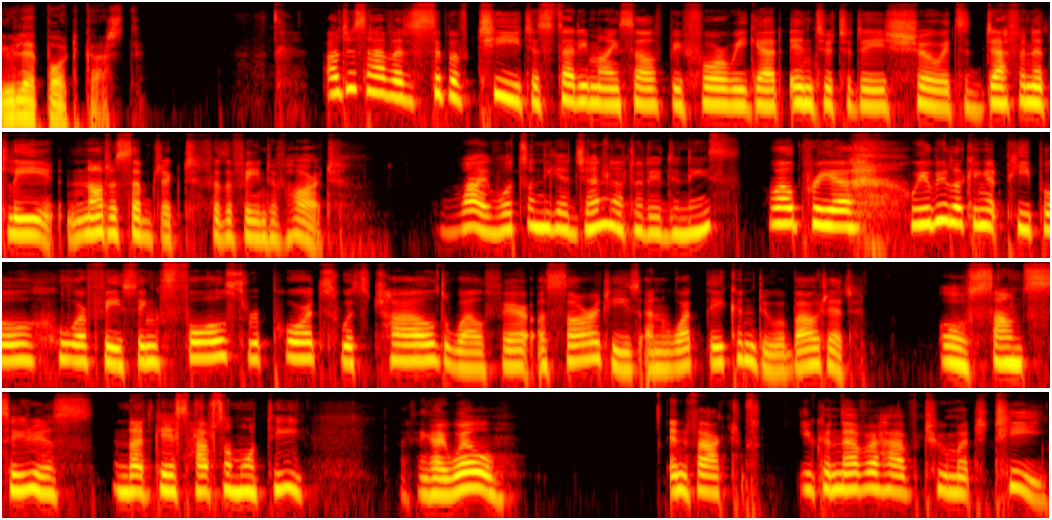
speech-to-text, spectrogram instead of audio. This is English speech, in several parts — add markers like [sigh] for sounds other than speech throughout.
Yle Podcast. I'll just have a sip of tea to steady myself before we get into today's show. It's definitely not a subject for the faint of heart. Why? What's on the agenda today, Denise? Well, Priya, we'll be looking at people who are facing false reports with child welfare authorities and what they can do about it. Oh, sounds serious. In that case, have some more tea. I think I will. In fact, you can never have too much tea.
